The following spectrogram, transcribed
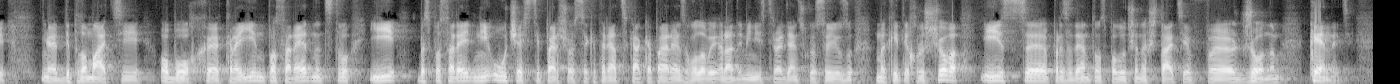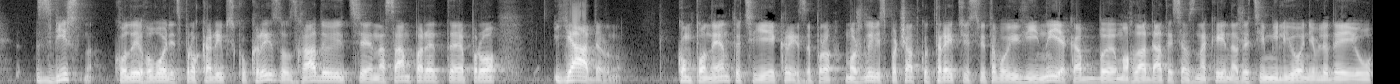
е, дипломатії обох е, країн, посередництву і безпосередній участі першого секретаря ЦК КПРС голови Ради міністрів радянського союзу Микити Хрущова із е, президентом Сполучених Штатів е, Джоном Кеннеді. Звісно, коли говорять про карибську кризу, згадують е, насамперед е, про ядерну компоненту цієї кризи, про можливість початку третьої світової війни, яка б могла датися в знаки на житті мільйонів людей у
